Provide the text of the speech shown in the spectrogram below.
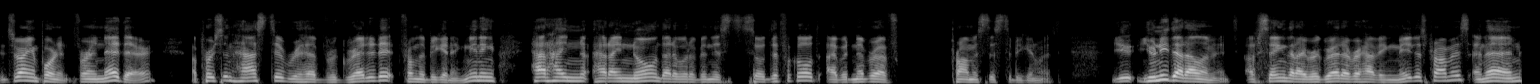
It's very important. For a neder, a person has to have regretted it from the beginning. Meaning, had I had I known that it would have been this so difficult, I would never have promised this to begin with. You you need that element of saying that I regret ever having made this promise, and then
